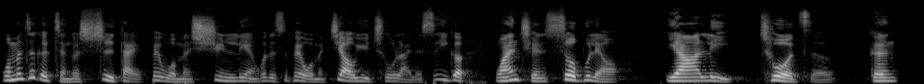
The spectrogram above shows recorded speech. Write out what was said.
我们这个整个世代被我们训练，或者是被我们教育出来的，是一个完全受不了压力、挫折跟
